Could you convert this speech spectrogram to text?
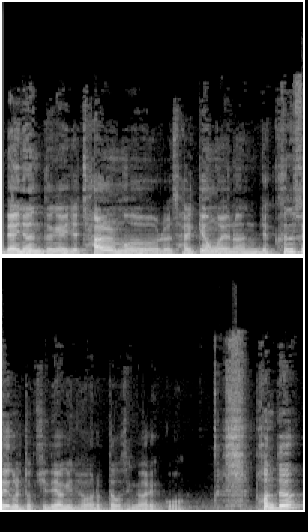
내년 등에 이제 차물을 살 경우에는 이제 큰 수익을 또 기대하기 좀 어렵다고 생각을 했고 펀드?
